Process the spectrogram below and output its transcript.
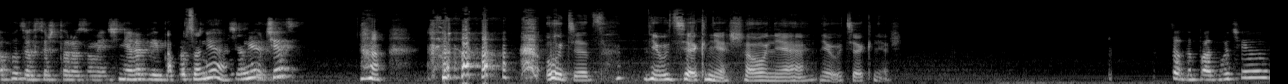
a po co chcesz to rozumieć? Nie lepiej po A po co nie? uciec? Uciec. Nie uciekniesz, o nie, nie uciekniesz. Co dopadło cię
